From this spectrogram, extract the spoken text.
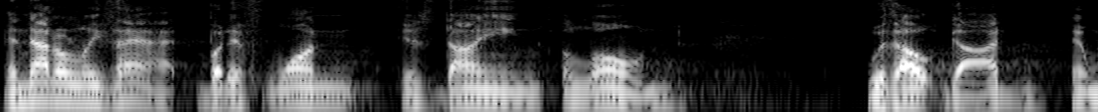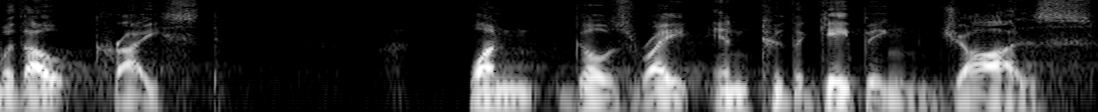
And not only that, but if one is dying alone, without God and without Christ, one goes right into the gaping jaws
